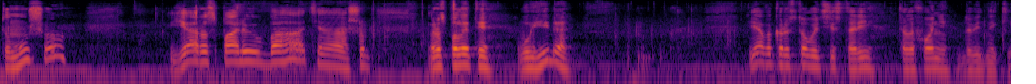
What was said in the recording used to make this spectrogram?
тому що я розпалюю багаття, щоб розпалити вугілля. Я використовую ці старі телефонні довідники.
